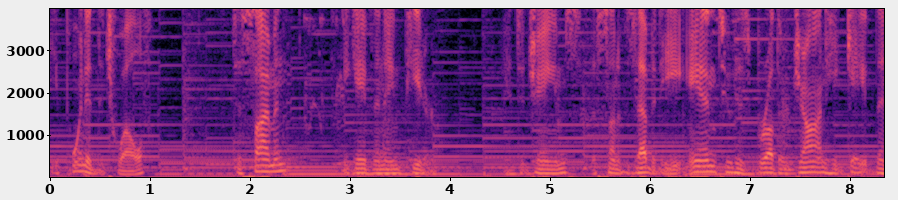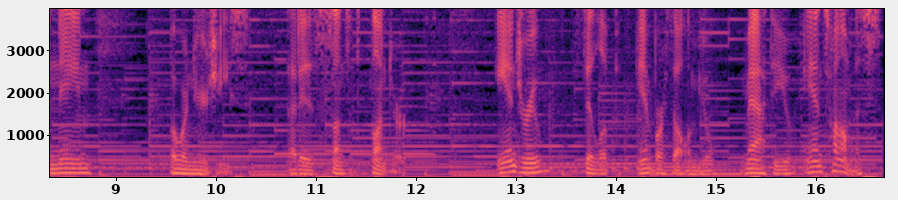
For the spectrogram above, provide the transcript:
He appointed the twelve to Simon, he gave the name Peter, and to James, the son of Zebedee, and to his brother John, he gave the name Boanerges, that is, sons of thunder. Andrew, Philip, and Bartholomew, Matthew, and Thomas,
